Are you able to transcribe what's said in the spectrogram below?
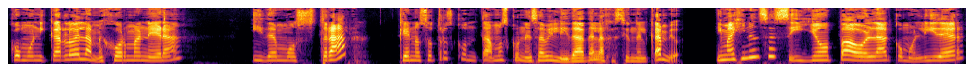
comunicarlo de la mejor manera y demostrar que nosotros contamos con esa habilidad de la gestión del cambio. Imagínense si yo, Paola, como líder,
